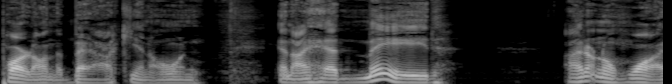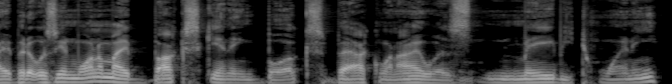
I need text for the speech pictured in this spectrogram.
part on the back, you know, and and I had made. I don't know why, but it was in one of my buckskinning books back when I was maybe 20,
